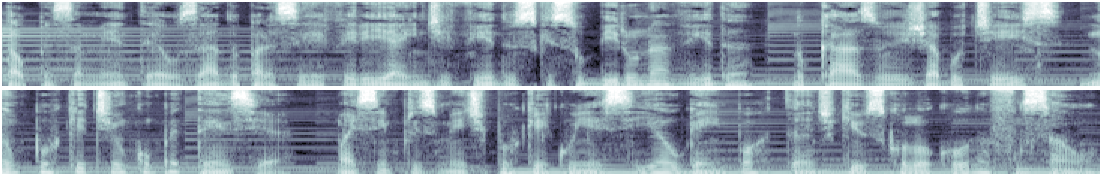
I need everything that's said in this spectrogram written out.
Tal pensamento é usado para se referir a indivíduos que subiram na vida, no caso os jabutis, não porque tinham competência, mas simplesmente porque conhecia alguém importante que os colocou na função.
